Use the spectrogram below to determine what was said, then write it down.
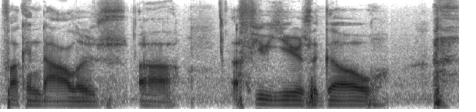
fucking dollars uh, a few years ago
